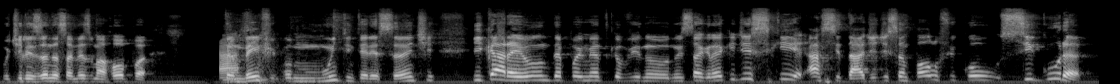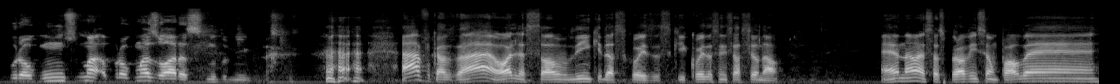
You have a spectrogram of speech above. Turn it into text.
utilizando essa mesma roupa Ah, também sim. ficou muito interessante. E, cara, eu, um depoimento que eu vi no, no Instagram que disse que a cidade de São Paulo ficou segura por, alguns, por algumas horas no domingo. ah, por causa. Ah, olha só o link das coisas. Que coisa sensacional. É, não, essas provas em São Paulo é.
